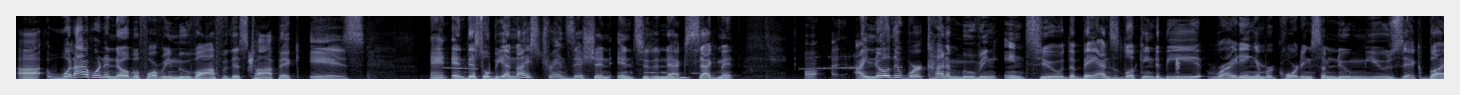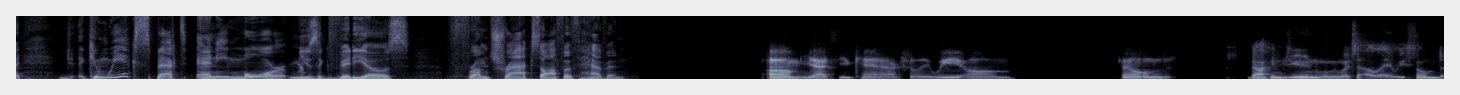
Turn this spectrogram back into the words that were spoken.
Uh, what I want to know before we move off of this topic is, and and this will be a nice transition into the next segment. Uh, I know that we're kind of moving into the band's looking to be writing and recording some new music, but can we expect any more music videos from tracks off of Heaven? Um, yes, you can actually. We um filmed back in June when we went to LA. We filmed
